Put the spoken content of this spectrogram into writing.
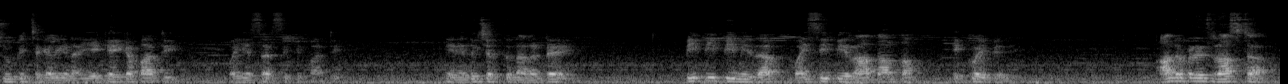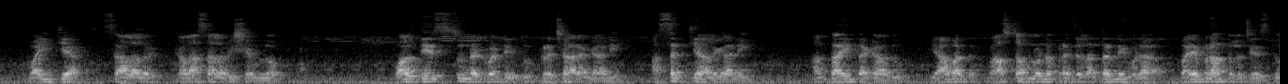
చూపించగలిగిన ఏకైక పార్టీ వైఎస్ఆర్సీపీ పార్టీ. నేను ఎందుకు చెప్తున్నానంటే పీపీపీ మీద వైసీపీ రాద్ధాంతం ఎక్కువైపోయింది. ఆంధ్రప్రదేశ్ రాష్ట్ర వైద్యశాలల కళాశాల విషయంలో వాళ్ళు తెస్తున్నటువంటి దుష్ప్రచారం కానీ అసత్యాలు కానీ అంతా ఇంత కాదు. యావత్ రాష్ట్రంలో ఉన్న ప్రజలందరినీ కూడా భయభ్రాంతులు చేస్తూ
